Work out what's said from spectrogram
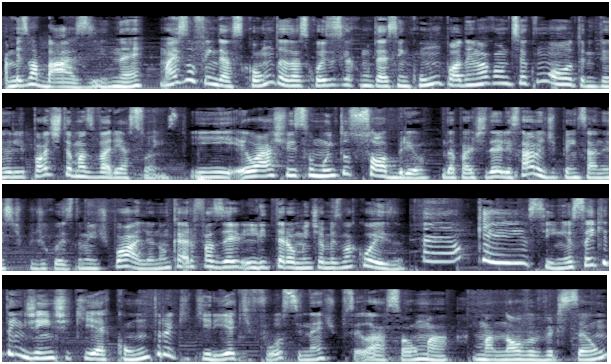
a mesma base, né? Mas no fim das contas, as coisas que acontecem com um podem não acontecer com o outro, entendeu? Ele pode ter umas variações. E eu acho isso muito sóbrio da parte dele, sabe? De pensar nesse tipo de coisa também, tipo, olha, eu não quero fazer literalmente a mesma coisa. É, OK, assim. Eu sei que tem gente que é contra, que queria que fosse, né? Tipo, sei lá, só uma uma nova versão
